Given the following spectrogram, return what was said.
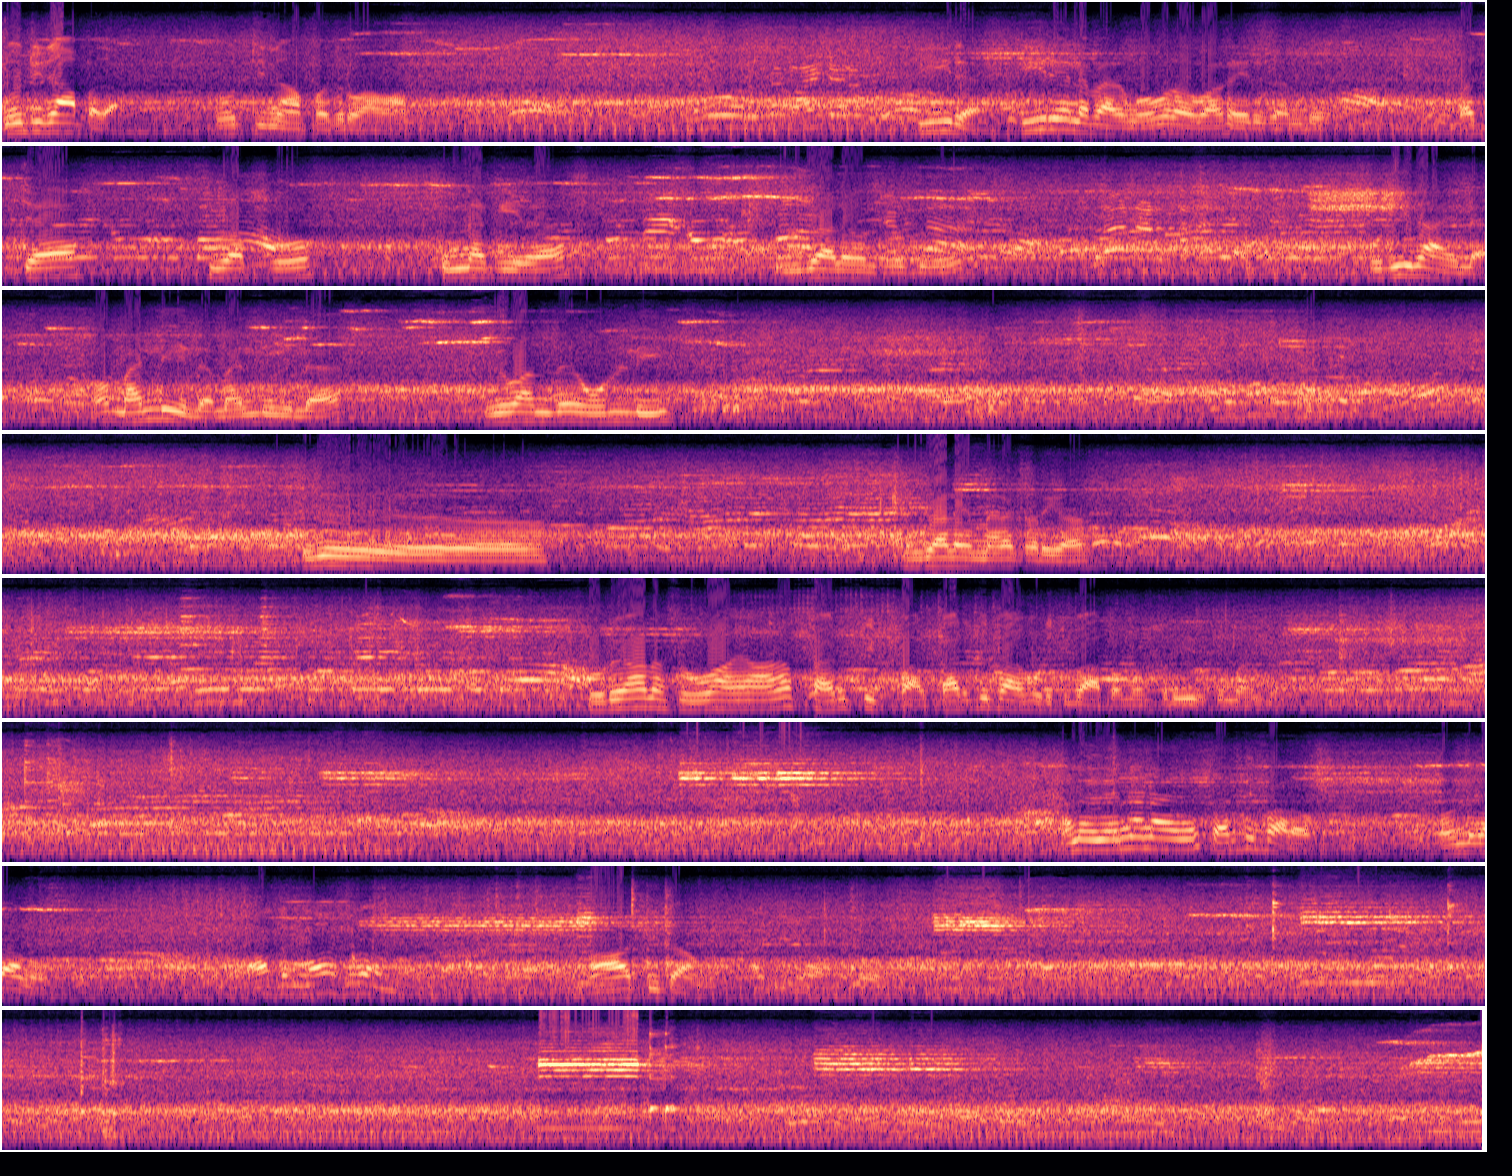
நூற்றி நாற்பதா நூற்றி நாற்பது ரூபாவாம் கீரை. கீரையில் பாருங்க ஒவ்வொரு வகை இருக்கு அந்த பச்சை சிவப்பு சின்ன கீரை இந்தியாவில் ஒன்று இருக்குது. புதினா இல்லை ஓ மல்லி இல்லை மல்லி இல்லை இது வந்து உள்ளி. இது இந்தியாவில் மிளக்கறியா சுவையான சுவையான பருத்திப்பால் பருத்திப்பால் குடிச்சு பார்ப்போம் எப்படி இருக்குமான்னு அண்ணா இது இது பருத்திப்பாலோ கொண்டு தாங்க ஆட்டி தாங்க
